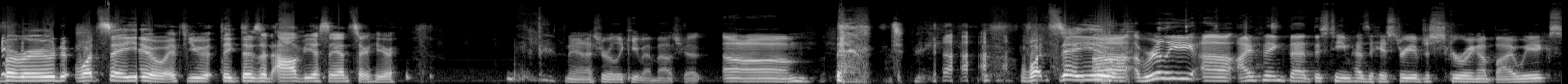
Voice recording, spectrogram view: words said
Varun, what say you if you think there's an obvious answer here? Man, I should really keep my mouth shut. Um, What say you? uh, really, uh, I think that this team has a history of just screwing up bye weeks,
